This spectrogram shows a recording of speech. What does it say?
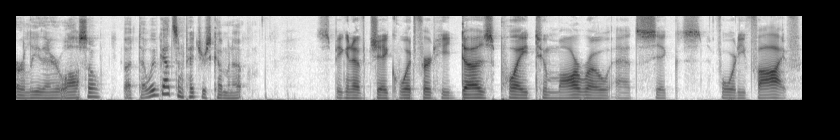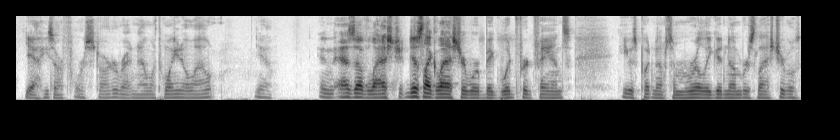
early there also. But uh, we've got some pitchers coming up. Speaking of Jake Woodford, he does play tomorrow at six forty-five. Yeah, he's our fourth starter right now with Wayno out. Yeah, and as of last year, just like last year, we're big Woodford fans. He was putting up some really good numbers last year. Was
